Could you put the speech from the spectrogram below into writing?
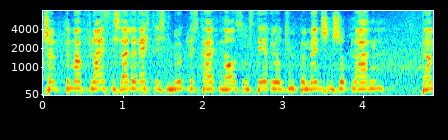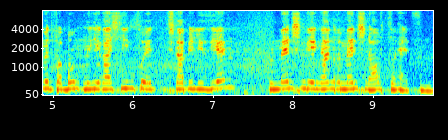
schöpft immer fleißig alle rechtlichen Möglichkeiten aus, um stereotype Menschenschubladen, damit verbundene Hierarchien zu stabilisieren und Menschen gegen andere Menschen aufzuhetzen.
